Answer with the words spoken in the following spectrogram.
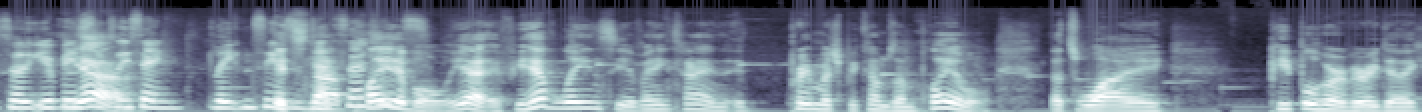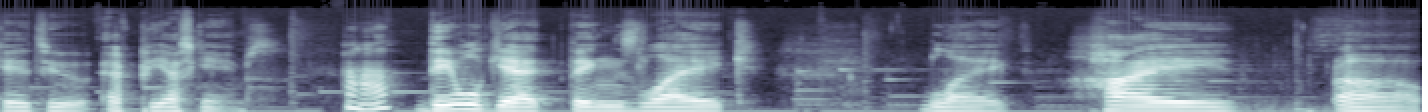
So you're basically Yeah. saying latency is It's a death not sentence? playable. Yeah, if you have latency of any kind, it pretty much becomes unplayable. That's why people who are very dedicated to FPS games, Uh huh. they will get things like like high uh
